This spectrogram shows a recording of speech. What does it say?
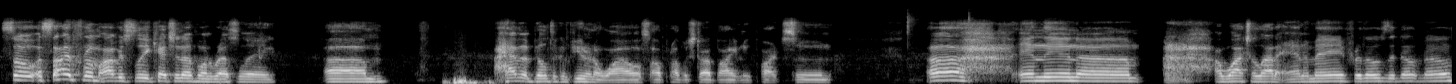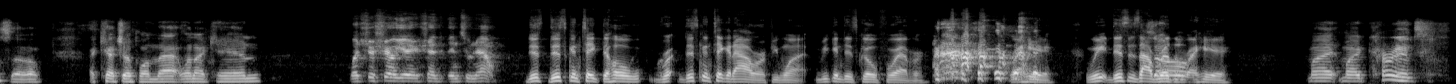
so aside from obviously catching up on wrestling, um, I haven't built a computer in a while, so I'll probably start buying new parts soon. Uh, and then um, I watch a lot of anime for those that don't know, so I catch up on that when I can. What's your show you're into now? This this can take the whole. This can take an hour if you want. We can just go forever. right here. We this is our So- rhythm right here. My my current,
